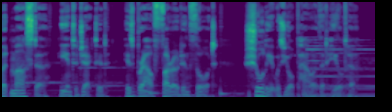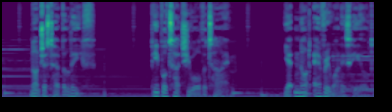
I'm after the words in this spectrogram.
But Master, he interjected, his brow furrowed in thought, surely it was your power that healed her, not just her belief. People touch you all the time, yet not everyone is healed.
